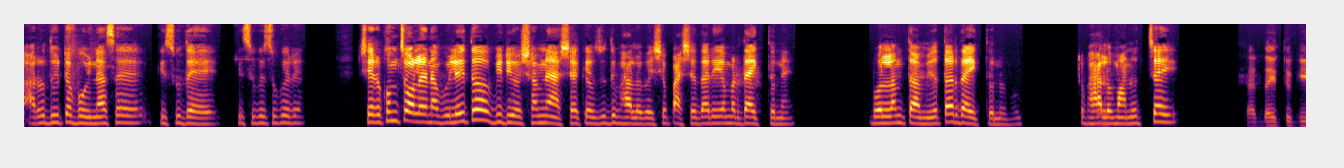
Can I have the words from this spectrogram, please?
আরও ২ টা বোন আছে, কিছু দেয়, কিছু, কিছু করে। সেরকম চলে না বলেই তো ভিডিওর সামনে আসা। কেউ যদি ভালোবেসে পাশে দাঁড়িয়ে আমার দায়িত্ব নেয়। বললাম তো আমিও তার দায়িত্ব নেব। একটা ভালো মানুষ চাই। তার দায়িত্ব কি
